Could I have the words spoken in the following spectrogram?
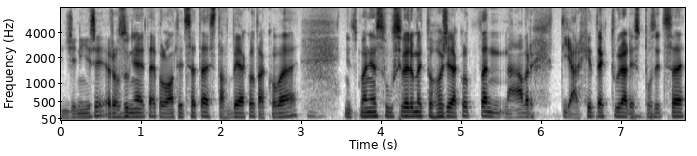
inženýři, rozumějí té problematice té stavby jako takové. Hmm. Nicméně jsou si vědomi toho, že jako ten návrh, té architektura, dispozice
